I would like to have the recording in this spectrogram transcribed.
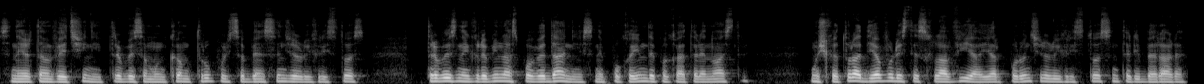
să ne iertăm vecinii, trebuie să mâncăm trupul și să bem sângele lui Hristos, trebuie să ne grăbim la spovedanie, să ne pocăim de păcatele noastre. Mușcătura diavolului este sclavia, iar poruncile lui Hristos sunt eliberarea.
